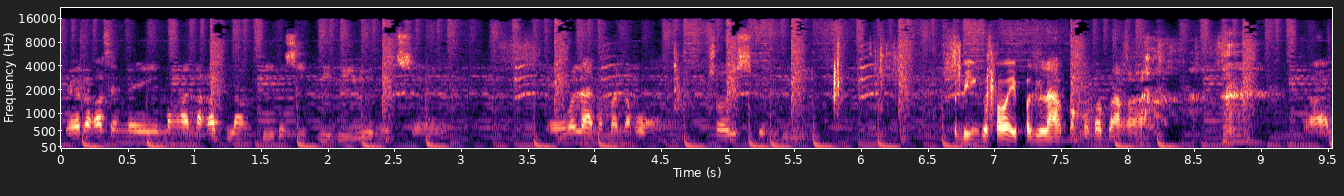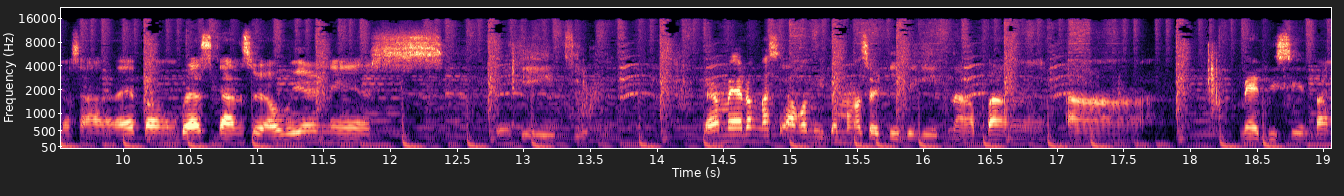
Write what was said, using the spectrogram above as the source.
Pero kasi may mga nakablank dito CPD units, so, eh, wala naman akong choice kundi sabihin ko pa, ipaglabang ko pa baka paano sa akin. Itong Breast Cancer Awareness 2018. Pero meron kasi ako dito mga certificate na pang uh, medicine pang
